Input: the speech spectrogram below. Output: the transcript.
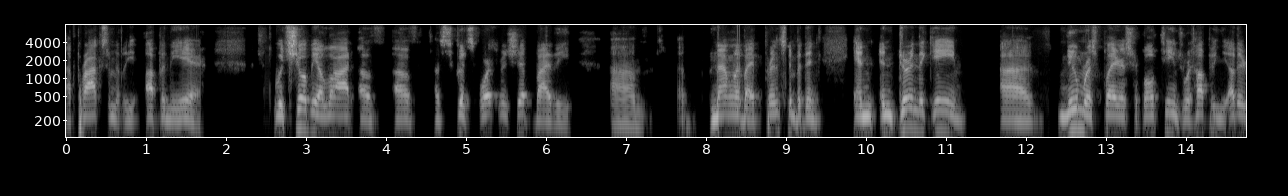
approximately up in the air, which showed me a lot of of, of good sportsmanship by the um, not only by Princeton, but then and and during the game, uh, numerous players for both teams were helping the other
